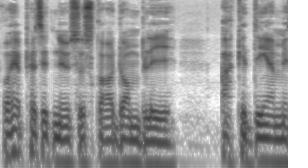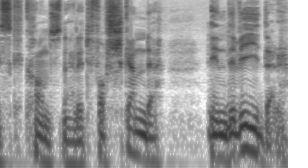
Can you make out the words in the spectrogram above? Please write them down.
Och helt plötsligt nu så ska de bli akademisk konstnärligt forskande individer.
